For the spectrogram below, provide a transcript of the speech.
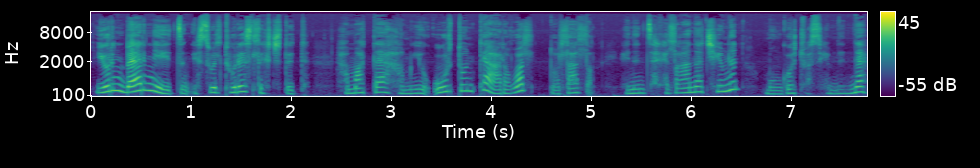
Ер нь байрны эзэн эсвэл түрээслэгчдэд хамаатай хамгийн үр дүнтэй арга бол дулаалга. Энэ нь захилгаанаа чимнэн мөнгөөч бас хэмнэнэ.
